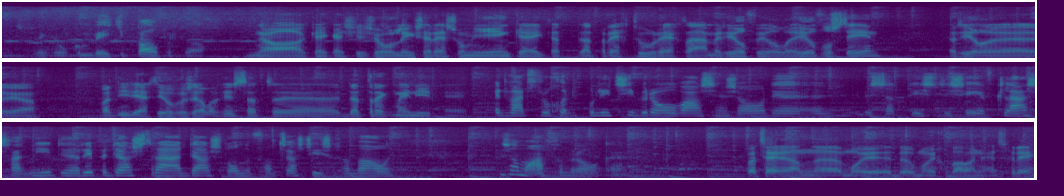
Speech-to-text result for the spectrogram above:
dat vind ik ook een beetje pauper toch. Nou, kijk, als je zo links en rechts om je heen kijkt, dat, dat recht toe, recht aan met heel veel, heel veel steen. Dat heel, uh, ja, wat niet echt heel gezellig is, dat, uh, dat trekt mij niet. Nee. Het wat vroeger het politiebureau was en zo, de, uh, dus dat is de CF Klaasstraat niet. De Rippendasstraat, daar stonden fantastische gebouwen. Dat is allemaal afgebroken. Wat zijn dan uh, mooie, de mooie gebouwen in Enschede?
